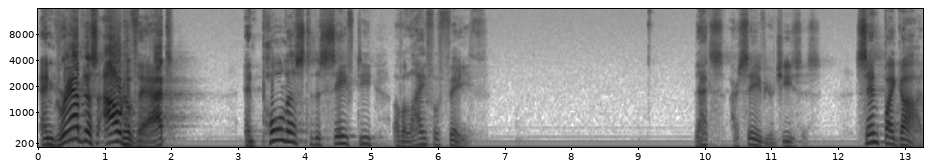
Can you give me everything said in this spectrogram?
and grabbed us out of that and pulled us to the safety of a life of faith. That's our Savior, Jesus, sent by God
